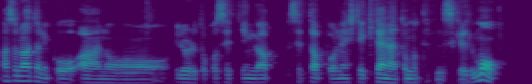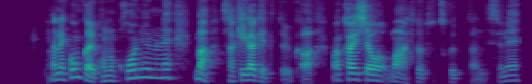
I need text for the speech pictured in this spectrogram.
まあ、その後にこう、あのーいろいろとこうセッティングアップ、セットアップをね、していきたいなと思ってるんですけれども、まあね、今回この購入のね、まあ、先駆けてというか、まあ、会社をまあ一つ作ったんですよね。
